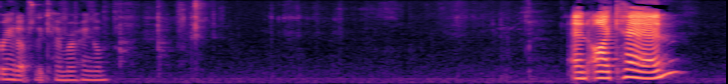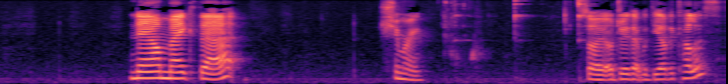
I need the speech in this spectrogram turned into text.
bring it up to the camera, hang on. And I can now make that shimmery. So I'll do that with the other colours.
